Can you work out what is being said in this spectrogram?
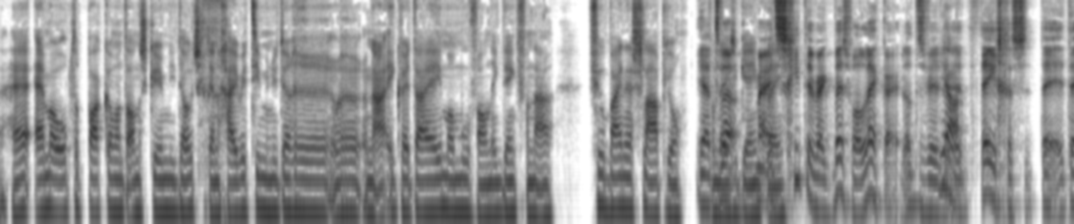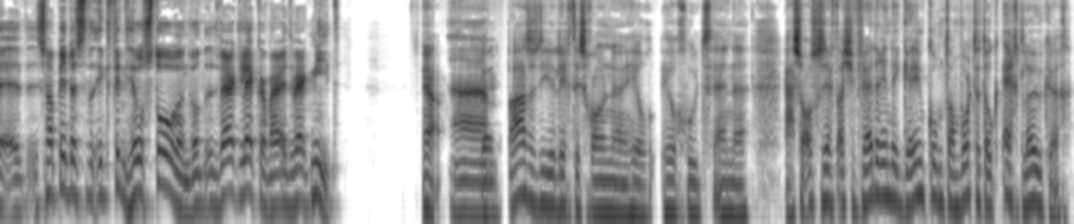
hè, ammo op te pakken. Want anders kun je hem niet doodschieten. En dan ga je weer 10 minuten. Rrr, nou, ik werd daar helemaal moe van. Ik denk van nou, viel bijna slaap joh. Ja, van terwijl, deze gameplay. maar het schieten werkt best wel lekker. Dat is weer ja. de, tegen. Te, te, snap je? Dus ik vind het heel storend. Want het werkt lekker, maar het werkt niet. Ja, de basis die er ligt is gewoon heel, heel goed. En ja, zoals gezegd, als je verder in de game komt, dan wordt het ook echt leuker.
